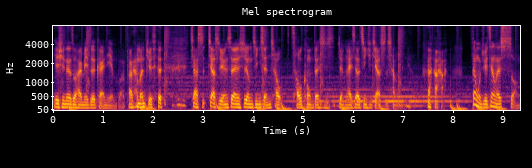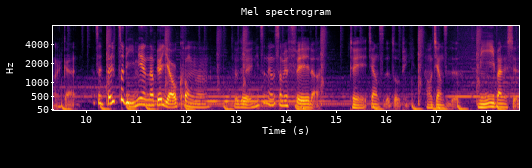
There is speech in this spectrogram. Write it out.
也许那时候还没这个概念吧。反正他们觉得驾驶 驾驶员虽然是用精神操操控，但是人还是要进去驾驶舱里面，哈哈哈。但我觉得这样才爽啊！干，这在这里面呢，不要遥控啊，对不对？你真的要在上面飞了。对这样子的作品，然后这样子的谜一般的设定，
